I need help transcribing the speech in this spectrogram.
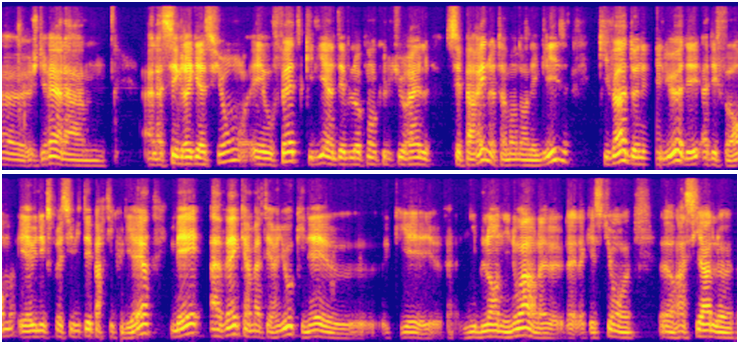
je dirais à la à la ségrégation et au fait qu'il y ait un développement culturel séparé, notamment dans l'Église, qui va donner lieu à des, formes et à une expressivité particulière, mais avec un matériau qui n'est euh, ni blanc ni noir. La, question euh, raciale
